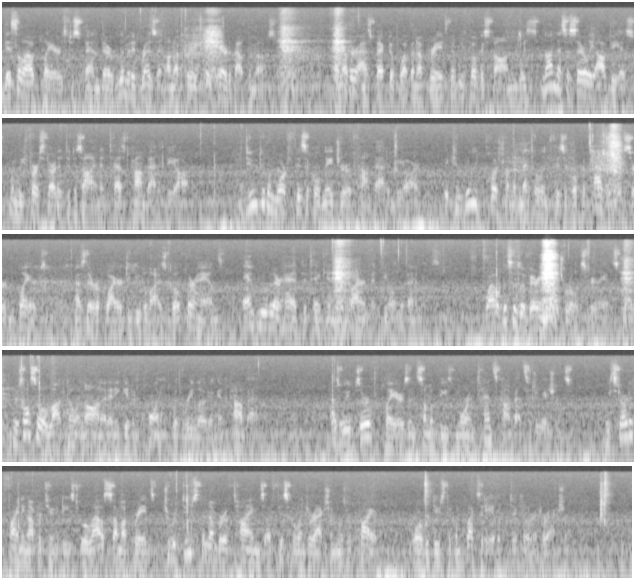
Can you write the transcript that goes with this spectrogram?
This allowed players to spend their limited resin on upgrades they cared about the most. Another aspect of weapon upgrades that we focused on was not necessarily obvious when we first started to design and test combat in VR. Due to the more physical nature of combat in VR, it can really push on the mental and physical capacity of certain players, as they're required to utilize both their hands and move their head to take in the environment dealing with enemies. While this is a very natural experience, there's also a lot going on at any given point with reloading and combat. As we observed players in some of these more intense combat situations, we started finding opportunities to allow some upgrades to reduce the number of times a physical interaction was required, or reduce the complexity of a particular interaction.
